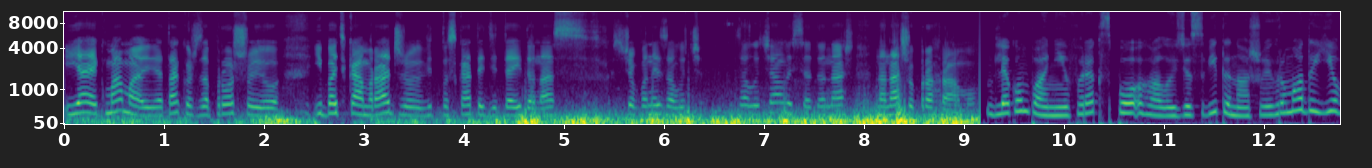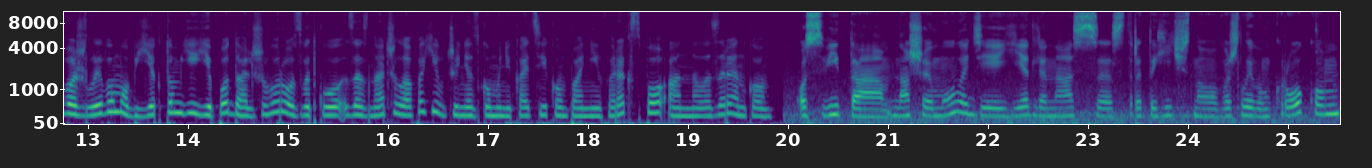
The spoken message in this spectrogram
І я, як мама, я також запрошую і батькам раджу відпускати дітей до нас, щоб вони залуч... залучалися до наш... на нашу програму. Для компанії Ферекспо галузь освіти нашої громади є важливим об'єктом її подальшого розвитку, зазначила фахівчиня з комунікації компанії Ферекспо Анна Лазаренко. освіта нашої молоді є для нас стратегічно важливим кроком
